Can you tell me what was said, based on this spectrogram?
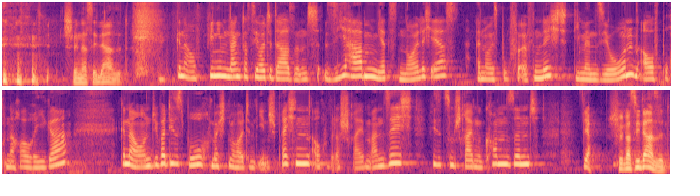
Schön, dass Sie da sind. Genau, vielen lieben Dank, dass Sie heute da sind. Sie haben jetzt neulich erst ein neues Buch veröffentlicht, Dimension, Aufbruch nach Auriga. Genau, und über dieses Buch möchten wir heute mit Ihnen sprechen, auch über das Schreiben an sich, wie Sie zum Schreiben gekommen sind. Ja, schön, dass Sie da sind.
